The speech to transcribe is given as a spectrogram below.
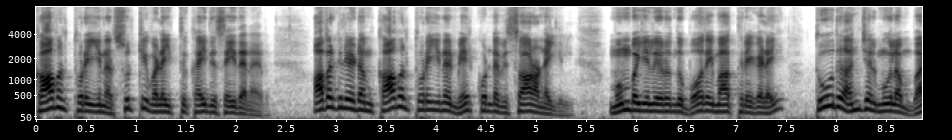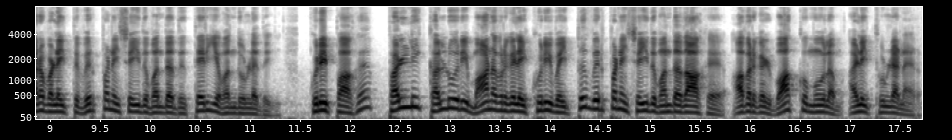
காவல்துறையினர் சுற்றி வளைத்து கைது செய்தனர். அவர்களிடம் காவல்துறையினர் மேற்கொண்ட விசாரணையில் மும்பையிலிருந்து போதை மாத்திரைகளை தூது அஞ்சல் மூலம் வரவழைத்து விற்பனை செய்து வந்தது தெரிய வந்துள்ளது. குறிப்பாக பள்ளி கல்லூரி மாணவர்களை குறிவைத்து விற்பனை செய்து வந்ததாக அவர்கள் வாக்குமூலம் அளித்துள்ளனர்.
